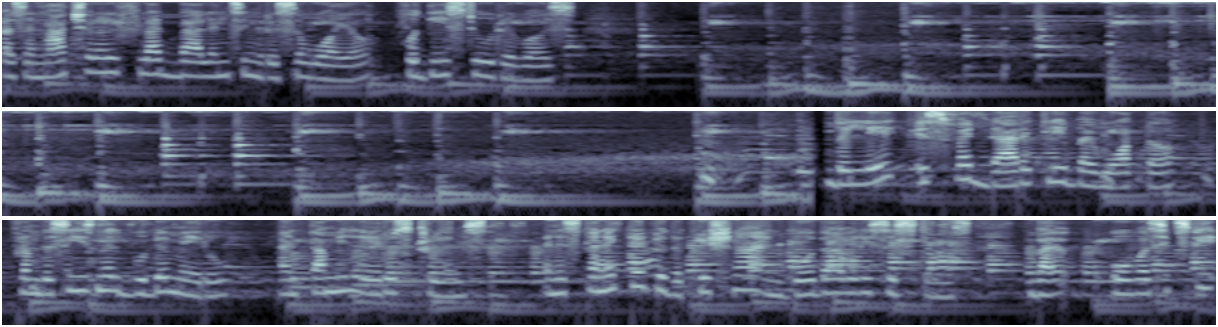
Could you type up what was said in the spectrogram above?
as a natural flood balancing reservoir for these two rivers. The lake is fed directly by water from the seasonal Budameru and Tamileru streams and is connected to the Krishna and Godavari systems by over 68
